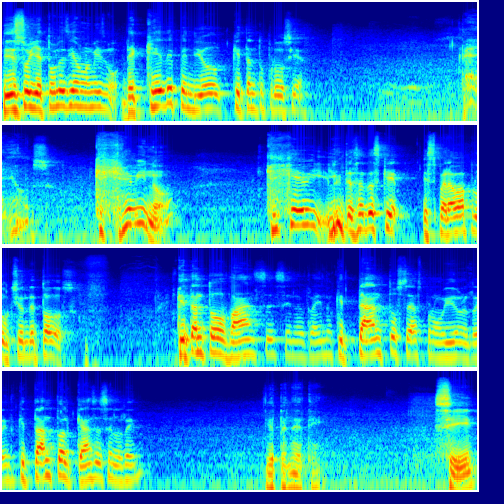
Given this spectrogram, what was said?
Y dices, oye, todos les dieron lo mismo. ¿De qué dependió qué tanto producía? Ellos. Qué heavy, ¿no? Qué heavy. Lo interesante es que esperaba producción de todos. ¿Qué tanto avances en el reino? ¿Qué tanto seas promovido en el reino? ¿Qué tanto alcances en el reino? Y depende de ti. Sí.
